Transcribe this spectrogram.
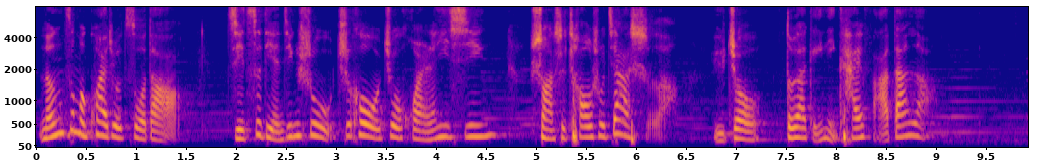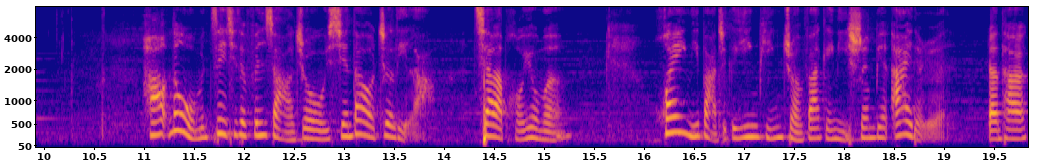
能这么快就做到。几次点金术之后就焕然一新，算是超速驾驶了，宇宙都要给你开罚单了。好，那我们这一期的分享就先到这里了，亲爱的朋友们，欢迎你把这个音频转发给你身边爱的人，让他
